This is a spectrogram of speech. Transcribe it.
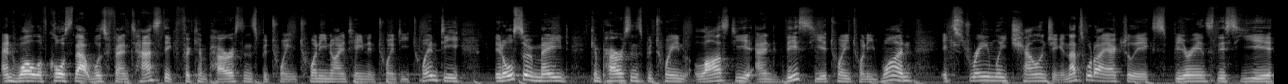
And while of course that was fantastic for comparisons between 2019 and 2020, it also made comparisons between last year and this year, 2021, extremely challenging. And that's what I actually experienced this year,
